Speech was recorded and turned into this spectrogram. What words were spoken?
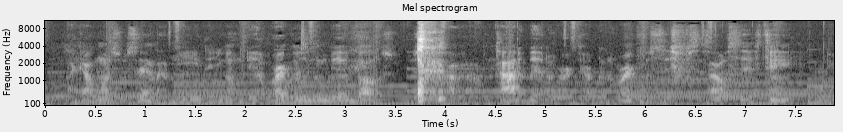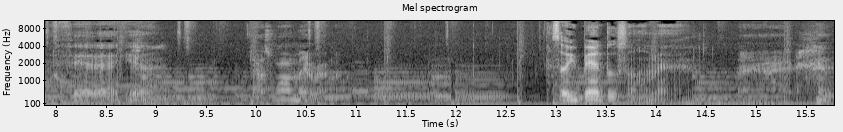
like I once was saying, like me, either you gonna be a worker or you gonna be a boss. So I, am tired of being a worker. I've been a worker for six, since I was 16. You know? Feel that, yeah. So that's where I'm at right now. So you been through something, man. Man,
